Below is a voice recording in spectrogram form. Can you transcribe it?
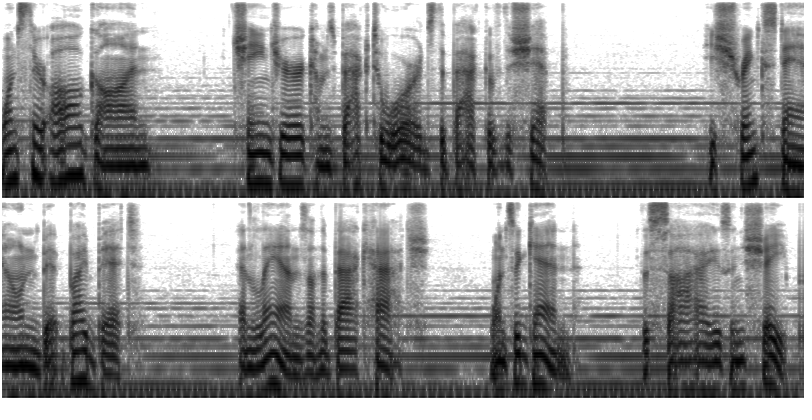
Once they're all gone, Changer comes back towards the back of the ship. He shrinks down bit by bit and lands on the back hatch, once again the size and shape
